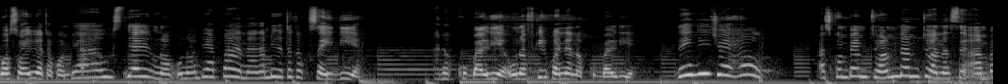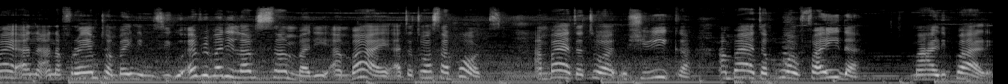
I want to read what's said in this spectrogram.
Waswahili watakwambia ah, usijali. Unamwambia hapana, na mimi nataka kusaidia, anakubalia. Unafikiri kwa nini anakubalia? They need your help. Asikwambie mtu, hamna mtu anase, ambaye anafurahia mtu ambaye ni mzigo. Everybody loves somebody ambaye atatoa support, ambaye atatoa ushirika, ambaye atakuwa faida mahali pale.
